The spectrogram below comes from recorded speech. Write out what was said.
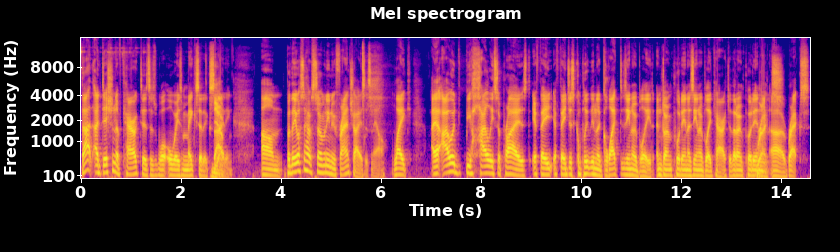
That addition of characters is what always makes it exciting. Yep. Um, but they also have so many new franchises now. Like I, I would be highly surprised if they if they just completely neglect Xenoblade and don't put in a Xenoblade character. They don't put in Rex, uh, Rex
